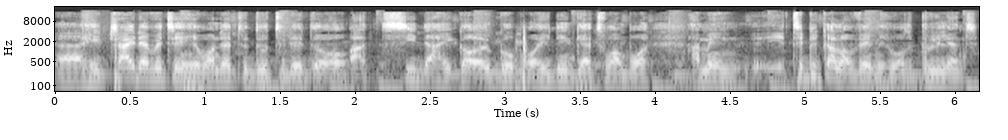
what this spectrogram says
Uh, he tried everything he wanted to do today to see that he got a goal, but he didn't get one. But I mean, typical of him, he was brilliant.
